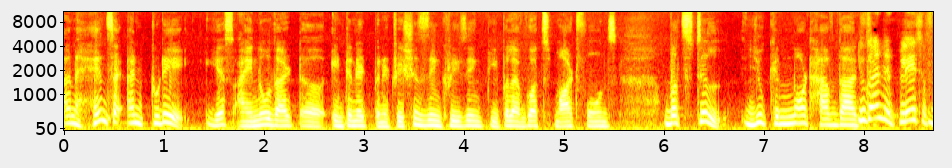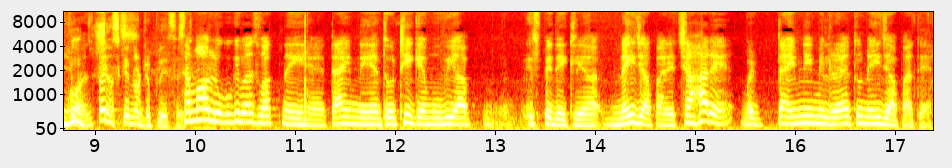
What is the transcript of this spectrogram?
and hence, and today, yes, I know that uh, internet penetration is increasing. People have got smartphones, but still, you cannot have that. You can replace of You course just cannot replace it. समाओ लोगों के पास वक्त नहीं है टाइम नहीं है तो ठीक है मूवी आप इस पे देख लिया नहीं जा पा रहे चाह रहे हैं बट टाइम नहीं मिल रहा है तो नहीं जा पाते हैं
